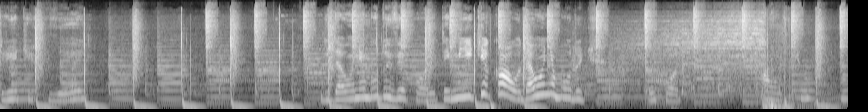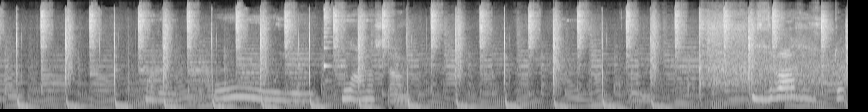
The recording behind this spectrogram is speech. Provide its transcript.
Третій хвиль. І де вони будуть виходити? Мені цікаво, де вони будуть виходити. А, ось цю. Може. Ой, ну ладно, став. І Зразу тут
